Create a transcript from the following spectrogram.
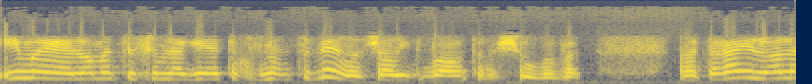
אם אה, לא מצליחים להגיע לתוך זמן סביר, אז אפשר לתבוע אותם שוב, אבל המטרה היא לא ל...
